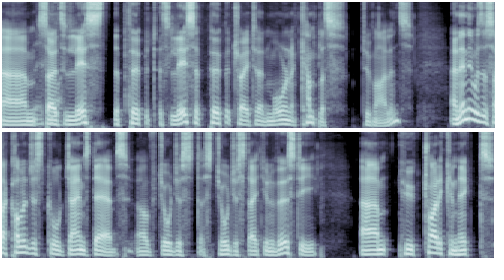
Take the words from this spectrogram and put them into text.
Um, so it's less the perpet- it's less a perpetrator and more an accomplice to violence. And then there was a psychologist called James Dabbs of Georgia, Georgia State University um, who tried to connect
